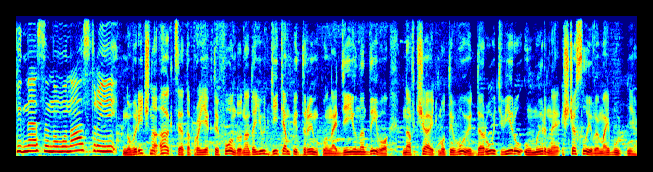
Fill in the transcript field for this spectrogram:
піднесеному настрої. Новорічна акція та проєкти фонду надають дітям підтримку, надію на диво, навчають, мотивують, дарують віру у мирне, щасливе майбутнє.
